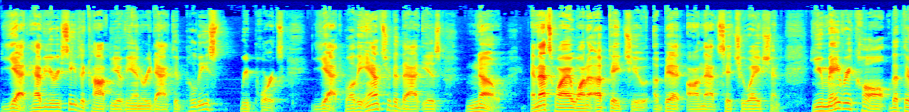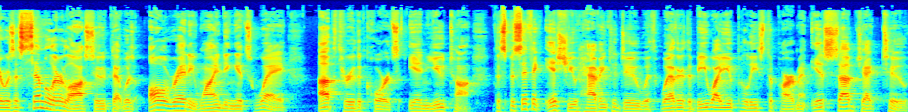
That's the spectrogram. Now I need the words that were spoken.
yet? Have you received a copy of the unredacted police reports yet? Well, the answer to that is no. And that's why I want to update you a bit on that situation. You may recall that there was a similar lawsuit that was already winding its way up through the courts in Utah. The specific issue having to do with whether the BYU Police Department is subject to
